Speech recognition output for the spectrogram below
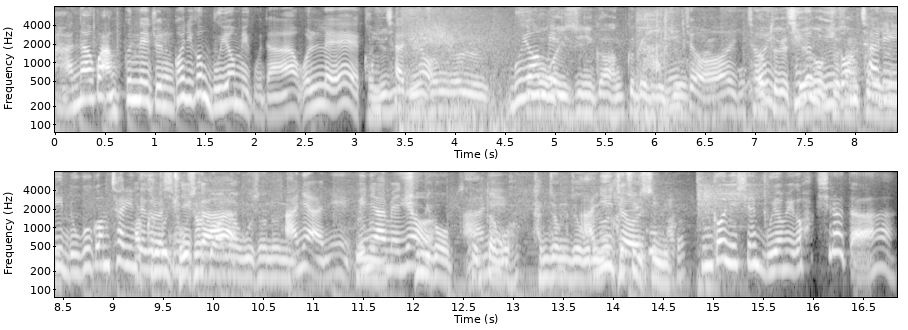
안 하고 안 끝내주는 건 이건 무혐의구나. 원래 검찰이요. 윤석열 무혐의- 있으니까 안 끝낸 거죠. 아니죠. 저희 지금 이 검찰이? 누구 검찰인데 아, 그러면 그러시니까 조사도 안 하고서는 아니 아니 왜냐하면요 혐의가 없, 아니, 없다고 단정적으로 할 아니죠. 수 있습니까? 김건희 씨는 무혐의가 확실하다.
